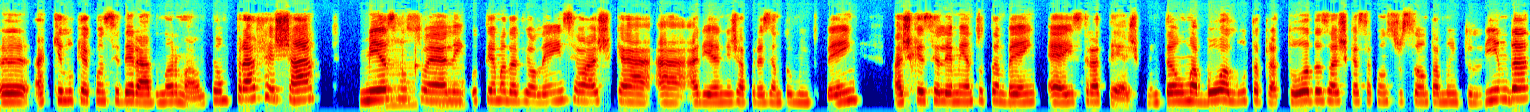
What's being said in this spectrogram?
uh, aquilo que é considerado normal. Então, para fechar, mesmo, ah, Suelen, tá. o tema da violência, eu acho que a, a Ariane já apresentou muito bem, acho que esse elemento também é estratégico. Então, uma boa luta para todas, acho que essa construção está muito linda,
